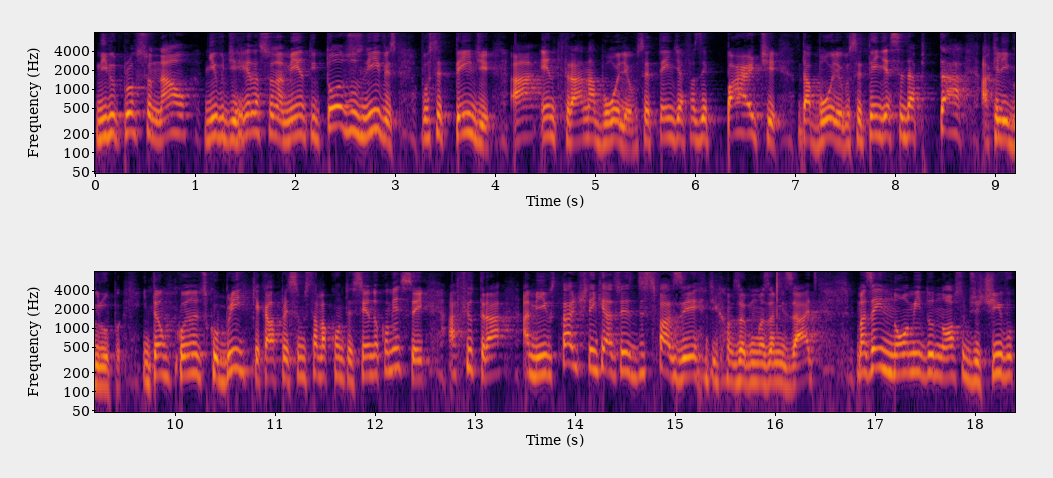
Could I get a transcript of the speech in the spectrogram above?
nível profissional, nível de relacionamento, em todos os níveis, você tende a entrar na bolha, você tende a fazer parte da bolha, você tende a se adaptar àquele grupo. Então, quando eu descobri que aquela pressão estava acontecendo, eu comecei a filtrar amigos. Claro, a gente tem que às vezes desfazer, digamos, algumas amizades, mas é em nome do nosso objetivo,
